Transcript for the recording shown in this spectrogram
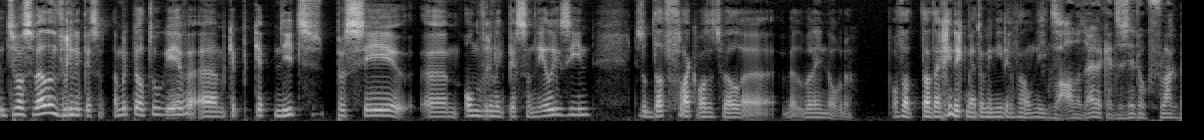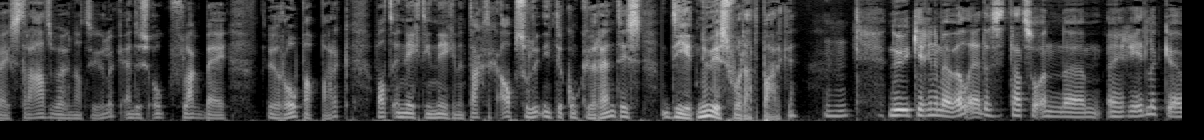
Het was wel een vriendelijk personeel, dat moet ik wel toegeven. Um, ik, heb, ik heb niet per se um, onvriendelijk personeel gezien. Dus op dat vlak was het wel, uh, wel, wel, in orde. Of dat, dat herinner ik mij toch in ieder geval niet. Voor alle duidelijkheid, er zit ook vlakbij Straatsburg natuurlijk. En dus ook vlakbij Europa Park. Wat in 1989 absoluut niet de concurrent is die het nu is voor dat park. Hè? Mm -hmm. Nu, ik herinner me wel, hè, er staat zo een, um, een redelijk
